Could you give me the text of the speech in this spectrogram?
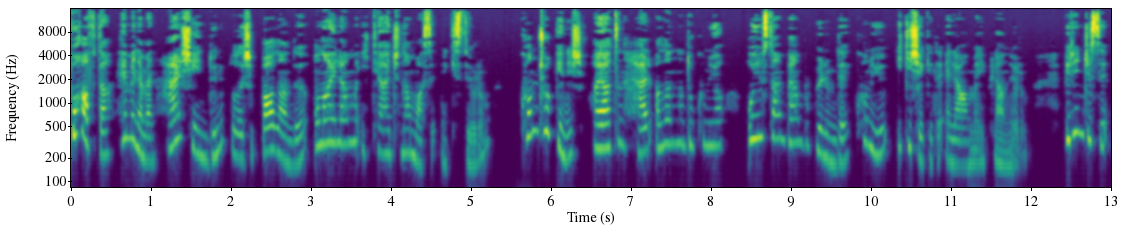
Bu hafta hemen hemen her şeyin dönüp dolaşıp bağlandığı onaylanma ihtiyacından bahsetmek istiyorum. Konu çok geniş, hayatın her alanına dokunuyor. O yüzden ben bu bölümde konuyu iki şekilde ele almayı planlıyorum. Birincisi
